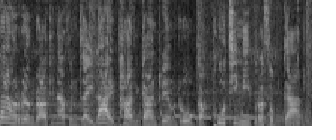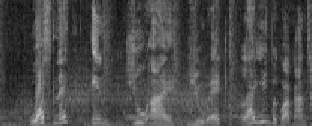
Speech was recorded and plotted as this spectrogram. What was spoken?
สร้างเรื่องราวที่น่าสนใจได้ผ่านการเรียนรู้กับผู้ที่มีประสบการณ์ What's next in UI UX และยิ่งไปกว่าการท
